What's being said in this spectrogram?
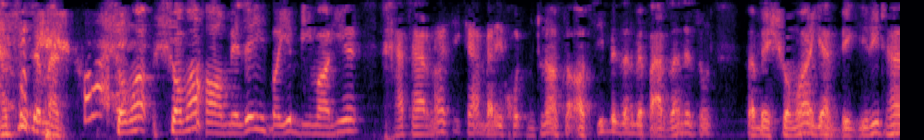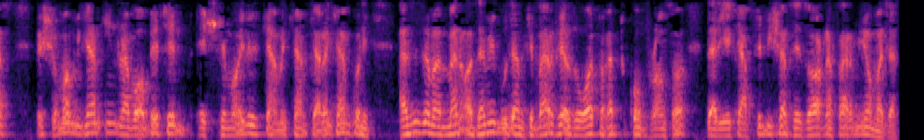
عزیز من خب. شما شما حامله ای با یه بیماری خطرناکی که برای خود می‌تونه اصلا آسیب بزنه به فرزندتون و به شما اگر بگیرید هست به شما میگن این روابط اجتماعی رو کم کم کردن کم کنید. عزیز من من آدمی بودم که برخی از اوقات فقط تو کنفرانس ها در یک هفته بیش از هزار نفر می آمدن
